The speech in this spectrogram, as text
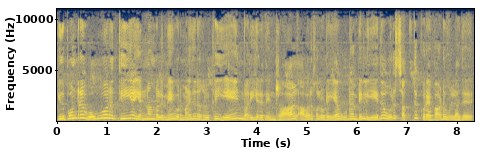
இது போன்று ஒவ்வொரு தீய எண்ணங்களுமே ஒரு மனிதர்களுக்கு ஏன் வருகிறது என்றால் அவர்களுடைய உடம்பில் ஏதோ ஒரு சத்து குறைபாடு உள்ளது.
